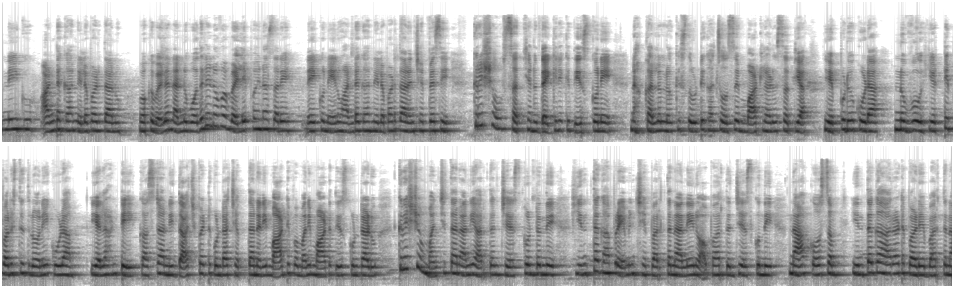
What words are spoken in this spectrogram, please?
నీకు అండగా నిలబడతాను. ఒకవేళ నన్ను వదిలి నువ్వు వెళ్ళిపోయినా సరే నీకు నేను అండగా నిలబడతానని చెప్పేసి క్రిషు సత్యను దగ్గరికి తీసుకొని నా కళ్ళల్లోకి సూటిగా చూసి మాట్లాడు సత్య. ఎప్పుడూ కూడా నువ్వు ఎట్టి పరిస్థితిలోని కూడా ఎలాంటి కష్టాన్ని దాచిపెట్టకుండా చెప్తానని మాటిపమని మాట తీసుకుంటాడు. క్రిష్ మంచితనాన్ని అర్థం చేసుకుంటుంది. ఇంతగా ప్రేమించే భర్తన నేను అపార్థం చేసుకుంది. నా కోసం ఇంతగా ఆరాటపడే భర్తన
